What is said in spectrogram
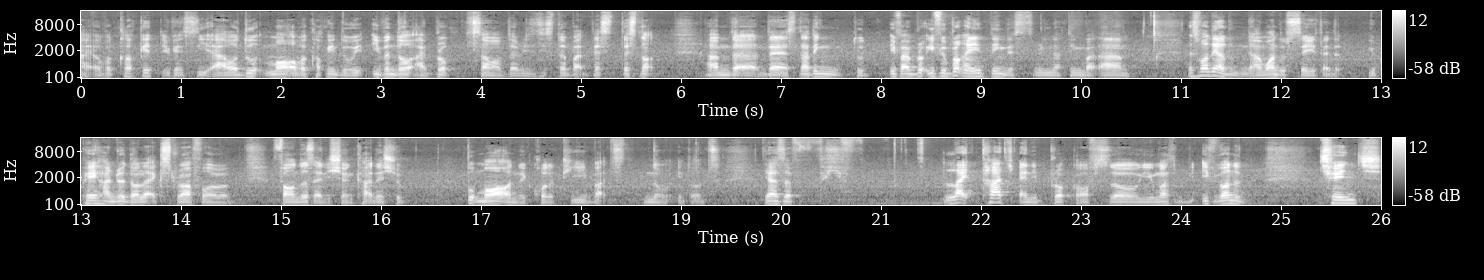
I overclock it. You can see I will do more overclocking to it even though I broke some of the resistor but that's that's not um the there's nothing to if I broke if you broke anything there's really nothing but um that's one thing I, I want to say that you pay hundred dollar extra for founders edition card they should put more on the quality but no it don't. There's a light touch and it broke off so you must if you want to change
